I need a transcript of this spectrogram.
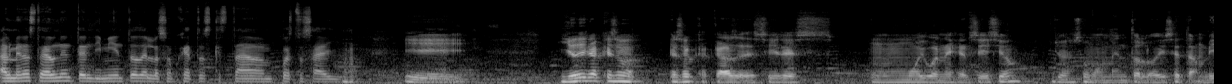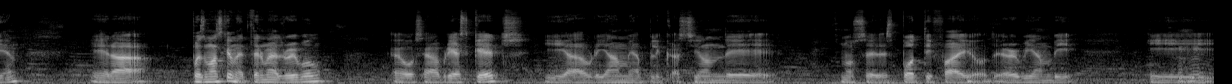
al menos te da un entendimiento de los objetos que están puestos ahí. Y yo diría que eso, eso que acabas de decir es un muy buen ejercicio. Yo en su momento lo hice también. Era, pues más que meterme a Dribble, eh, o sea, abría Sketch y abría mi aplicación de, no sé, de Spotify o de Airbnb. Y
